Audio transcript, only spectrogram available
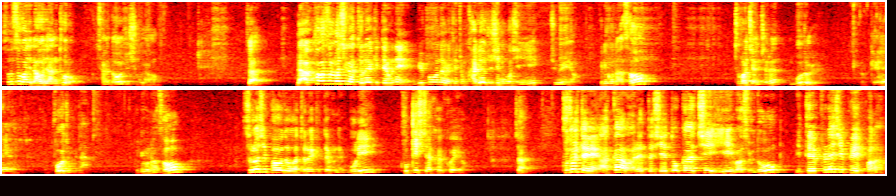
손수건이 나오지 않도록 잘 넣어주시고요. 자, 아쿠아 슬러시가 들어있기 때문에 밑부분을 이렇게 좀 가려주시는 것이 중요해요. 그리고 나서 두 번째 연출은 물을 이렇게 부어줍니다. 그리고 나서 슬러시 파우더가 들어있기 때문에 물이 굳기 시작할 거예요. 자, 굳을 때 아까 말했듯이 똑같이 이 마술도 밑에 플래시 페이퍼나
